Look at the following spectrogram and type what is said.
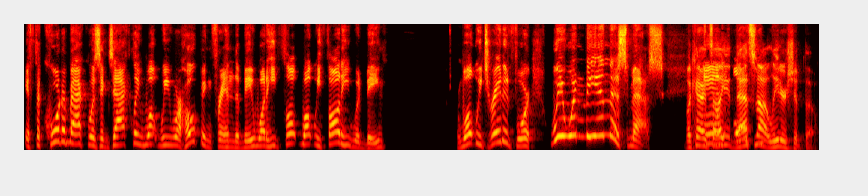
if the quarterback was exactly what we were hoping for him to be, what he thought, what we thought he would be, what we traded for, we wouldn't be in this mess. But can I and tell you, that's not leadership, though.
